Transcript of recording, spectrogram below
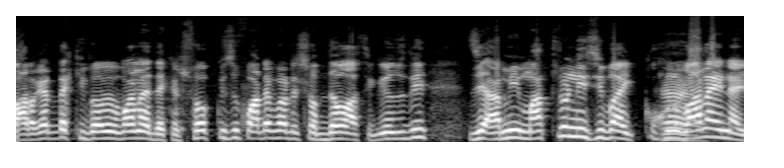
বার্গারটা কীভাবে বানায় দেখেন সবকিছু পাটে পাটে সব দেওয়া আছে। কেউ যদি যে আমি মাত্র নিয়েছি ভাই কখনো হ্যাঁ, বানাই নাই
